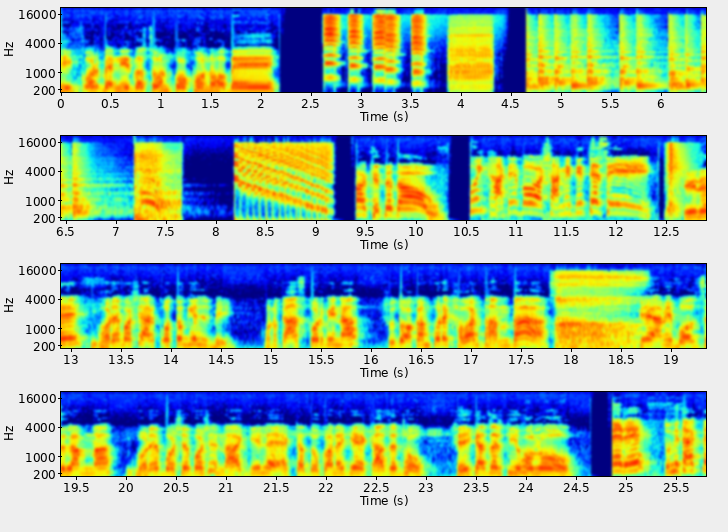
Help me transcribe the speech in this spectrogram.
ঠিক করবে নির্বাচন কখন হবে? খেতে দাও। তুই খাটে বস আমি দিতেছি। এ রে ঘরে বসে আর কত গেলবি? কোনো কাজ করবি না শুধু অকাম করে খাওয়ার ধান্দা। ওকে আমি বলছিলাম না ঘরে বসে বসে না গেলে একটা দোকানে গিয়ে কাজে ঢোক। সেই কাজের কি হলো? এ রে তুমি থাকতে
